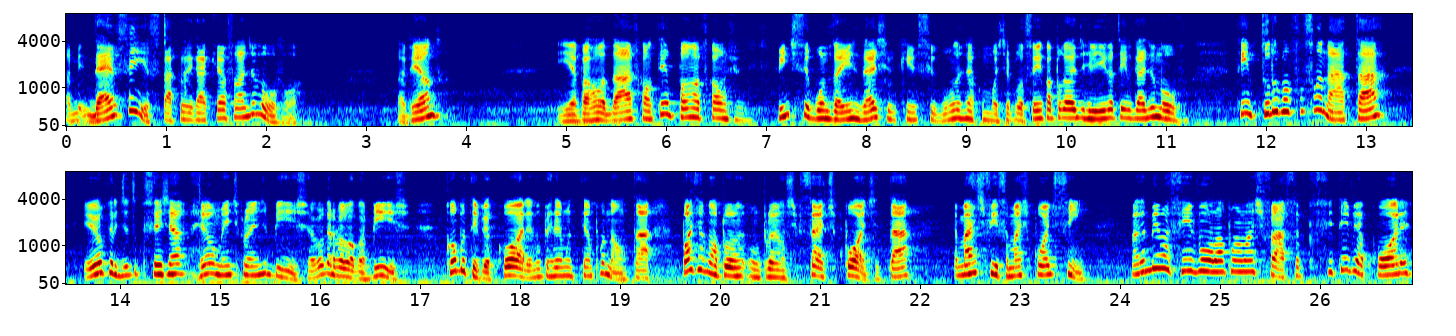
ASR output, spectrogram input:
Tá, deve ser isso, tá? Ligar aqui vai falar de novo, ó. Tá vendo? E vai rodar, ficar um tempão, vai ficar uns 20 segundos aí, 10, 15 segundos, né? Como mostrei pra vocês, e a ela desliga, tem que ligar de novo. Tem tudo pra funcionar, tá? Eu acredito que seja realmente problema de bicho. Eu vou gravar logo a bicho. Como tem V-Core, eu não vou perder muito tempo não, tá? Pode ter algum um problema no chipset? Pode, tá? É mais difícil, mas pode sim. Mas mesmo assim vou lá para uma mais fácil. Se a core,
